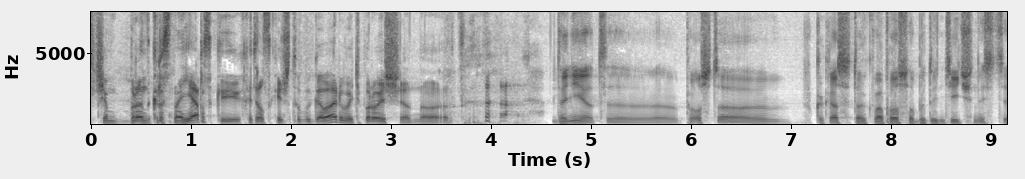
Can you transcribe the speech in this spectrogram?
чем бренд Красноярск, и хотел сказать, что выговаривать проще, но... Да нет, э, просто как раз это к вопросу об идентичности.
